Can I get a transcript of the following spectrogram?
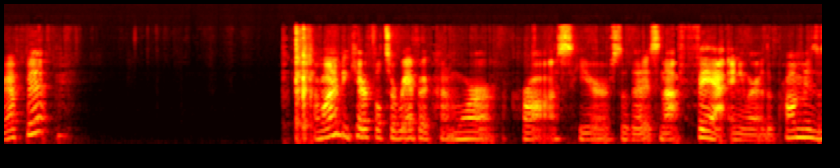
wrap it. I want to be careful to wrap it kind of more across here so that it's not fat anywhere. The problem is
